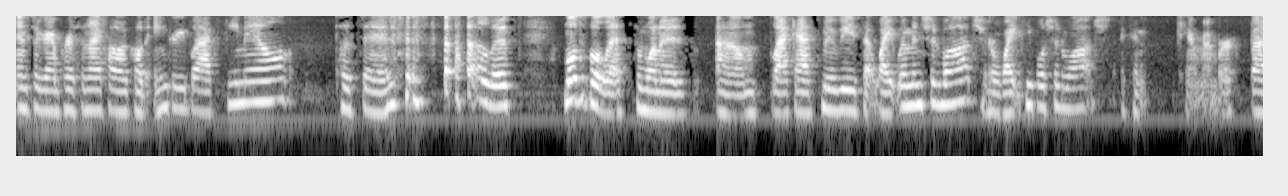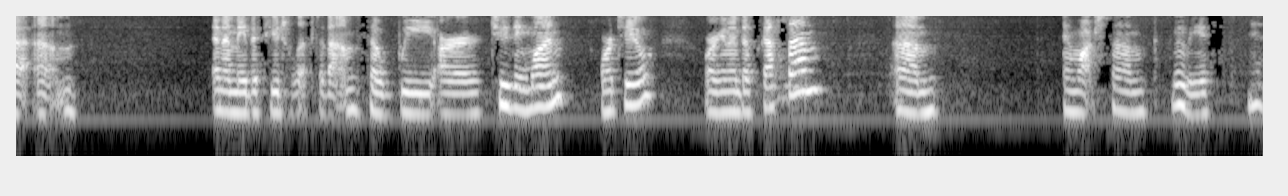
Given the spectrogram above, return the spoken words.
Instagram person I follow called Angry Black Female posted a list, multiple lists. One is um, black ass movies that white women should watch or white people should watch. I couldn't can't remember, but um, and then made this huge list of them. So we are choosing one or two. We're going to discuss them um, and watch some movies. Yeah.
